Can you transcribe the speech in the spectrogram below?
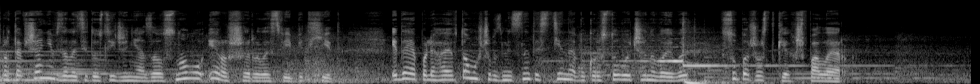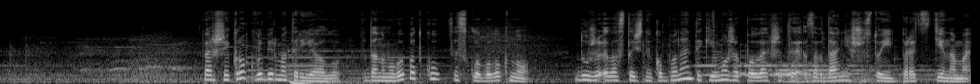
Проте вчені взяли ці дослідження за основу і розширили свій підхід. Ідея полягає в тому, щоб зміцнити стіни, використовуючи новий вид супержорстких шпалер. Перший крок вибір матеріалу. В даному випадку це скловолокно. Дуже еластичний компонент, який може полегшити завдання, що стоїть перед стінами.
